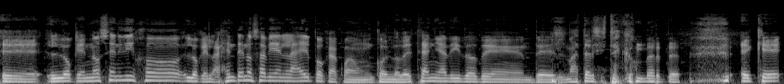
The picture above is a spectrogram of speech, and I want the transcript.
Eh, lo que no se dijo, lo que la gente no sabía en la época con, con lo de este añadido de- del Master System Converter es que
